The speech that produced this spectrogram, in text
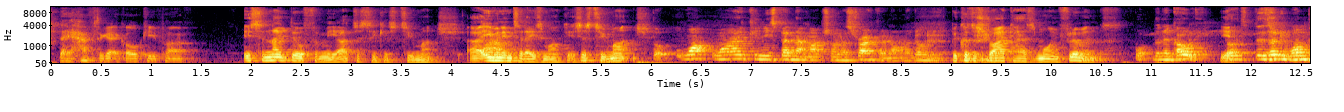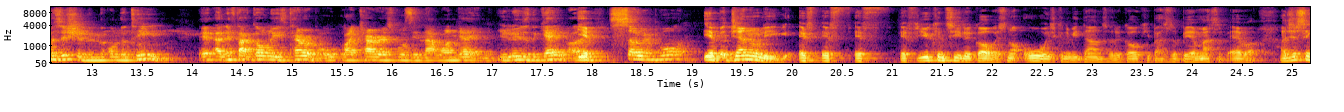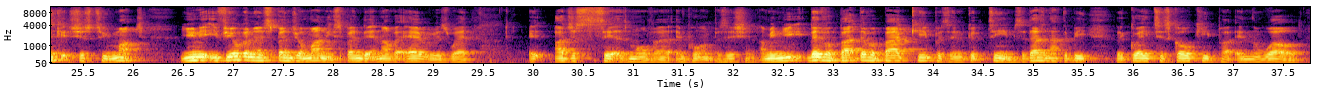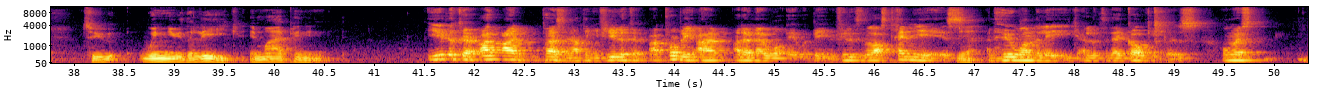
they have to get a goalkeeper. It's a no deal for me. I just think it's too much. Uh, even in today's market, it's just too much But why, why can you spend that much on a striker and not on a goalie? because a striker has more influence. What, than a goalie? Yeah. There's- There's only one position in, on the team. And if that goalie is terrible, like Karius was in that one game, you lose the game. Like, Yep. It's so important. Yeah, but generally, if if if if you concede a goal, it's not always going to be down to the goalkeeper. It has to be a massive error. I just think it's just too much. You need if you're going to spend your money, spend it in other areas where. It, I just see it as more of an important position. I mean, you, there were bad, there were bad keepers in good teams. It doesn't have to be the greatest goalkeeper in the world to win you the league, in my opinion. You look at, I, I personally, I think if you look at, I probably, I, I don't know what it would be. If you look at the last 10 years Yeah. and who won the league and looked at their goalkeepers, almost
